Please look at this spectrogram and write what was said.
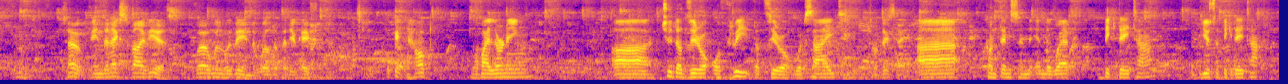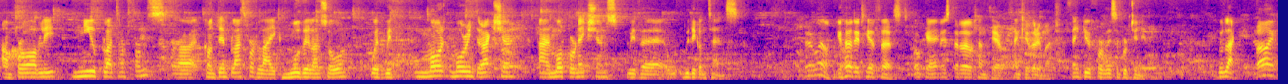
So, in the next five years, where will we be in the world of education? Okay, I hope mobile learning, uh, 2.0 or 3.0 website, That's what they say. uh, contents in, in the web, big data, use of big data, and probably new platforms, uh, content platforms like Moodle and so on, with, with more, more interaction and more connections with, uh, with the contents. Very well. You heard it here first. Okay, Mr. Raul Santiago, thank you very much. thank you for this opportunity. Good luck. Bye.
